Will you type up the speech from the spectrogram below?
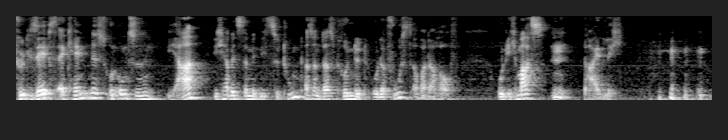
Für die Selbsterkenntnis und um zu sagen, ja, ich habe jetzt damit nichts zu tun, das und das gründet oder fußt aber darauf. Und ich mach's. Hm, peinlich.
